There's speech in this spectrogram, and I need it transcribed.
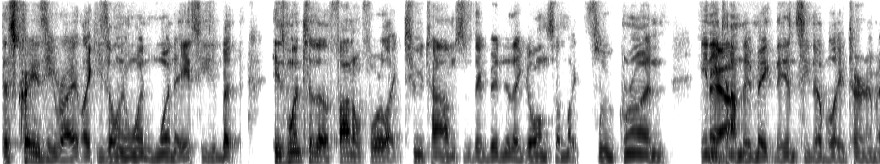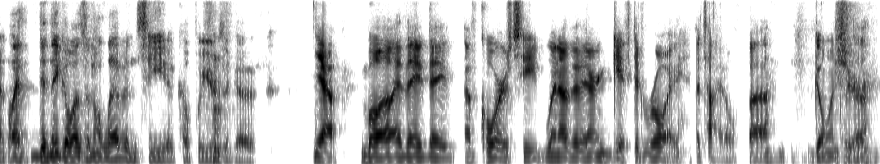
That's crazy, right? Like he's only won one ACC, but he's went to the Final Four like two times since they've been. They go on some like fluke run anytime they make the NCAA tournament. Like, did they go as an 11 seed a couple years ago? Yeah. Well, they they of course he went over there and gifted Roy a title by going to the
